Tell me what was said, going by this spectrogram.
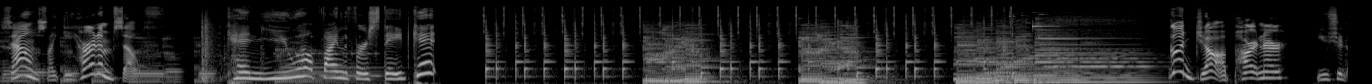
Sounds like he hurt himself. Can you help find the first aid kit? Good job, partner. You should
